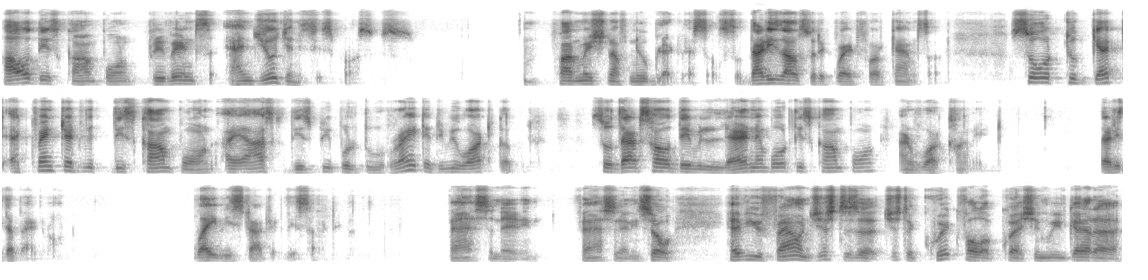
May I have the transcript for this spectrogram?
how this compound prevents angiogenesis process, formation of new blood vessels. So that is also required for cancer. So to get acquainted with this compound, I asked these people to write a review article. So that's how they will learn about this compound and work on it. That is the background, why we started this article. Fascinating, fascinating. So have you found, just as a, just a quick follow-up question, we've got a,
